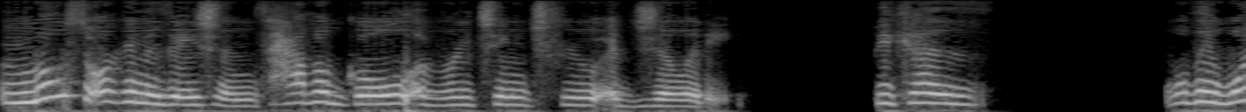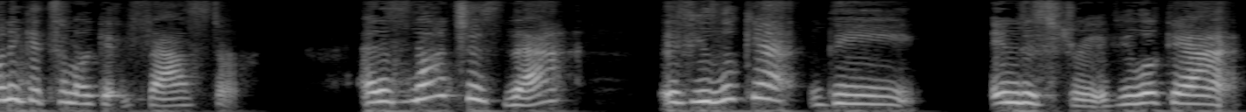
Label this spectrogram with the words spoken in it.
most organizations have a goal of reaching true agility because, well, they want to get to market faster. And it's not just that. If you look at the industry, if you look at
